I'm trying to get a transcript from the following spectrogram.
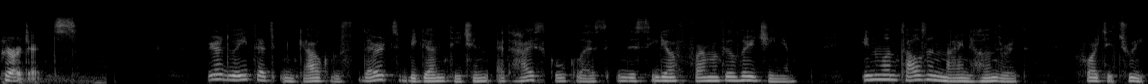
projects. Graduated in calculus, Dorothy began teaching at high school class in the city of Farmville, Virginia. In 1943,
